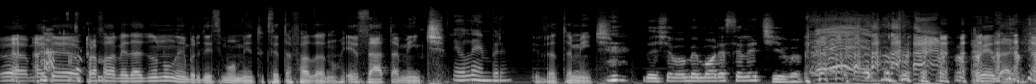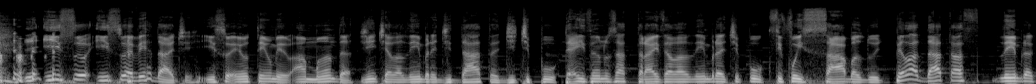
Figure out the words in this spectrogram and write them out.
Ah, mas é, pra falar a verdade, eu não lembro desse momento que você tá falando. Exatamente. Eu lembro. Exatamente. Deixa uma memória seletiva. É. É verdade. E isso, isso é verdade. Isso eu tenho mesmo. A Amanda, gente, ela lembra de data de tipo 10 anos atrás. Ela lembra, tipo, se foi sábado. Pela data, ela lembra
